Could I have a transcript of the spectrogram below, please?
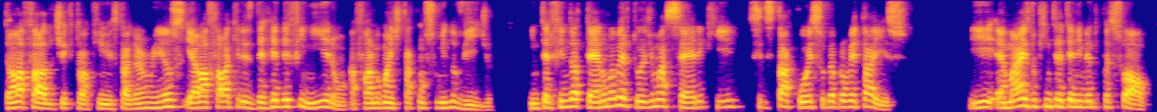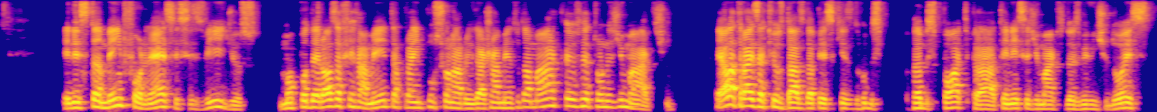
Então, ela fala do TikTok e Instagram Reels, e ela fala que eles redefiniram a forma como a gente está consumindo vídeo interferindo até numa abertura de uma série que se destacou e soube aproveitar isso. E é mais do que entretenimento pessoal. Eles também fornecem esses vídeos uma poderosa ferramenta para impulsionar o engajamento da marca e os retornos de marketing. Ela traz aqui os dados da pesquisa do HubSpot para a tendência de marketing 2022.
